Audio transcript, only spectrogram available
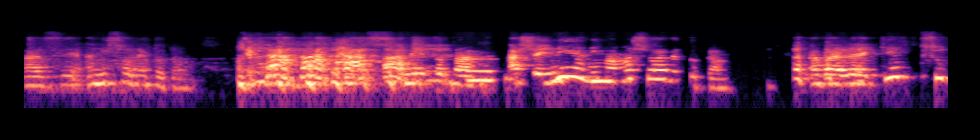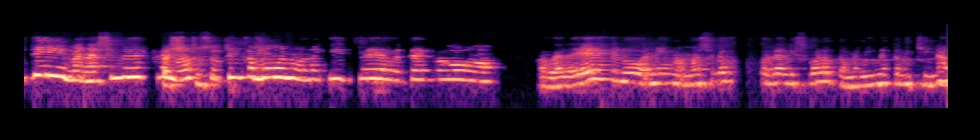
אז אה, אני שונאת אותם. שונאת אותם. השני, אני ממש אוהבת אותם. אבל אה, כן, פשוטים, אנשים מאוד פשוטים כמונו, נגיד זה וזה לא... אבל אלו, אני ממש לא יכולה לסבול אותם, אני מתה מקנאה.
